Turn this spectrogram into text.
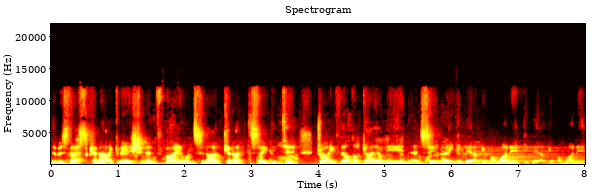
there was this kind of aggression and violence and I kind of decided to drive the other guy away and, and saying, right, you better get my money, you better get my money.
